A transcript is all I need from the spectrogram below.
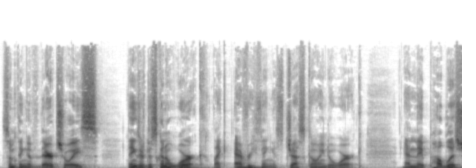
something of their choice, things are just going to work. Like everything is just going to work. And they publish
